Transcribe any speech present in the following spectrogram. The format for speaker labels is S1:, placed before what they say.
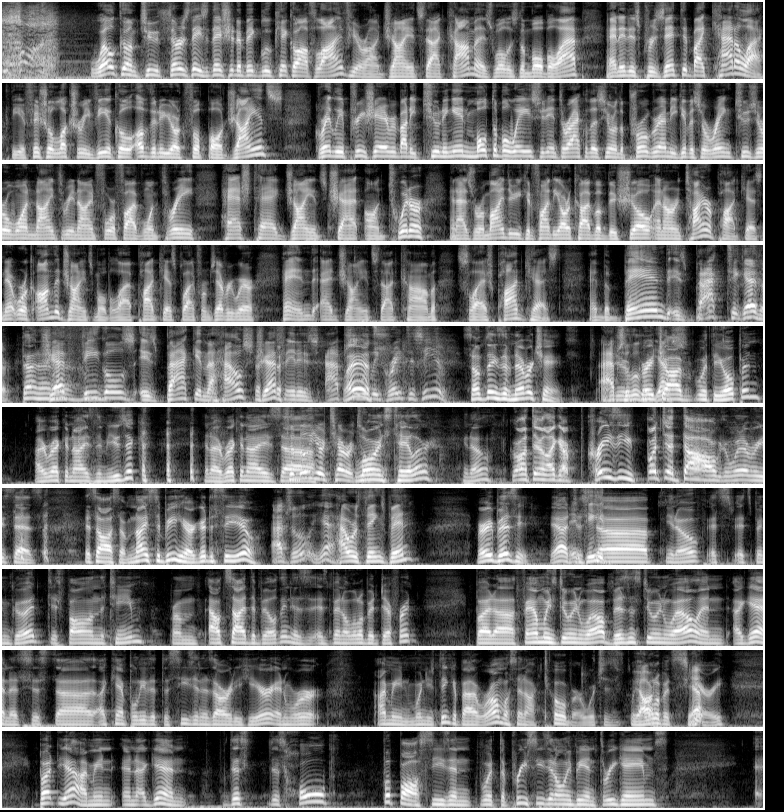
S1: fun.
S2: Welcome to Thursday's edition of Big Blue Kickoff Live here on Giants.com as well as the mobile app. And it is presented by Cadillac, the official luxury vehicle of the New York football Giants. Greatly appreciate everybody tuning in. Multiple ways to interact with us here on the program. You give us a ring, 201 939 4513, hashtag Giants Chat on Twitter. And as a reminder, you can find the archive of this show and our entire podcast network on the Giants mobile app, podcast platforms everywhere, and at giants.com slash podcast. And the band is back together. Jeff Feagles is back in the house. Jeff, it is absolutely
S3: Lance.
S2: great to see you.
S3: Some things have never changed. You
S2: Absolutely,
S3: great
S2: yes.
S3: job with the open. I recognize the music, and I recognize uh,
S2: Familiar territory.
S3: Lawrence Taylor. You know, go out there like a crazy bunch of dogs or whatever he says. it's awesome. Nice to be here. Good to see you.
S2: Absolutely, yeah. How are things been?
S3: Very busy. Yeah, just uh, you know, it's it's been good. Just following the team from outside the building has, has been a little bit different. But uh, family's doing well, business doing well, and again, it's just uh, I can't believe that the season is already here, and we're, I mean, when you think about it, we're almost in October, which is
S2: We
S3: a
S2: are.
S3: little bit
S2: Yeah.
S3: scary. But yeah, I mean, and again, this this whole football season with the preseason only being three games,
